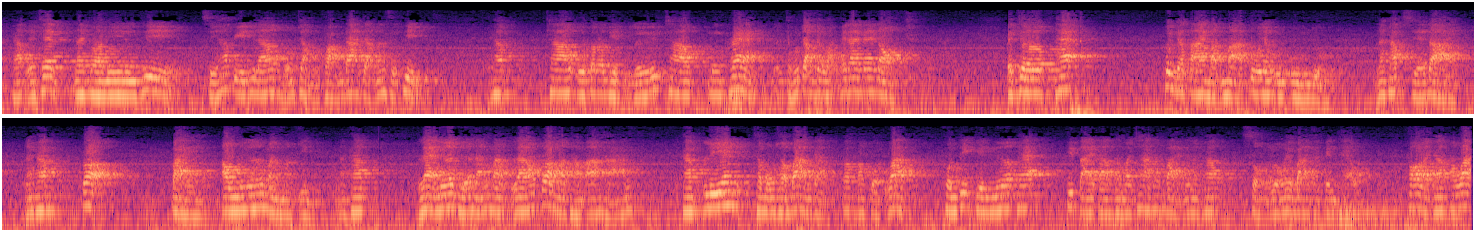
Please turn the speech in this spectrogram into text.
นะครับอย่างเช่นในกรณีหนึ่งที่ สี่ห้าปีที่แล้ว ผมจำความได้จากหนังสือพิมพ์นะครับ ชาวอุตรดิตถ์หรือชาวเมืองแพร่จะผมจำจังหวัดไม่ได้แน่นอน ไปเจอแพะเพิ่งจะตายบัดมาตัวยังอุ่นๆอยู่นะครับ เสียดายนะครับ ก็ไปเอาเนื้อมันมากินนะครับและเนื้อเถือหนังมาแล้วก็มาทำอาหารครับ เลี้ยงชาวมงชาวบ้านกัน ก็ปรากฏว่าคนที่กินเนื้อแพะ ที่ตายตามธรรมชาติทั้งไปนี่นะครับ ส่งโรงพยาบาลกันเป็นแถว เพราะอะไรครับ เพราะว่า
